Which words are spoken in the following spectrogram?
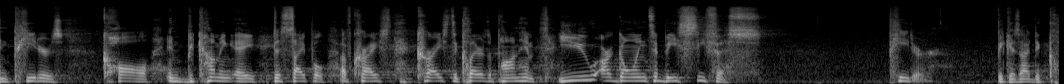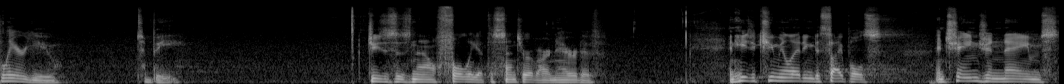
in Peter's call in becoming a disciple of Christ, Christ declares upon him, You are going to be Cephas, Peter because I declare you to be. Jesus is now fully at the center of our narrative. And he's accumulating disciples and changing names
